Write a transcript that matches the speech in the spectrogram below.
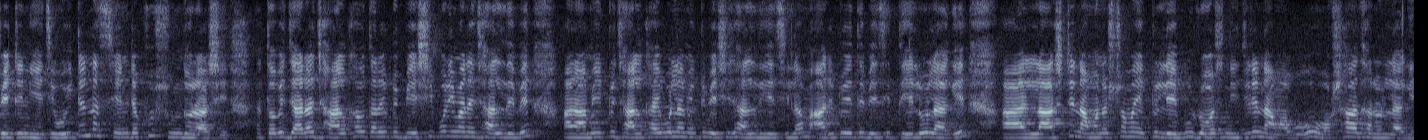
বেটে নিয়েছি। ওইটা না সেন্টটা খুব সুন্দর আসে। তবে যারা ঝাল খাও তারা একটু বেশি পরিমাণে ঝাল দেবে। আর আমি একটু ঝাল খাই বলে আমি একটু বেশি ঝাল দিয়েছিলাম। আর একটু এতে বেশি তেলও লাগে। আর লাস্টে নামানোর সময় একটু লেবুর রস নিচড়ে নামাবো। ও, অসাধারণ লাগে।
